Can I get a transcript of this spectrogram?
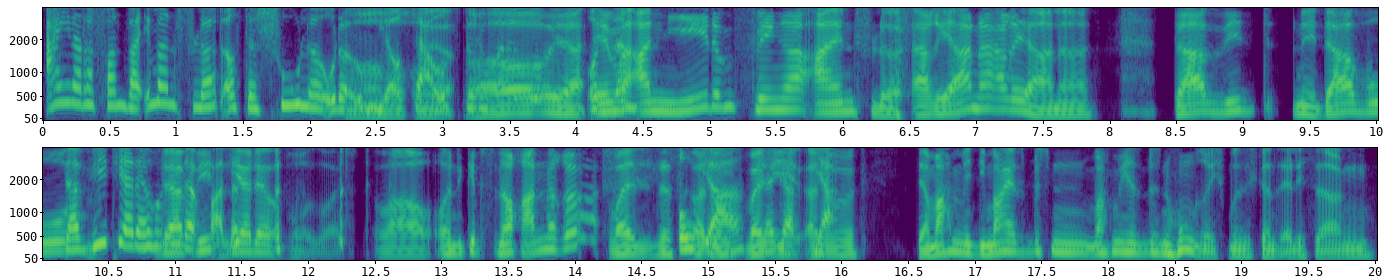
Einer davon war immer ein Flirt aus der Schule oder irgendwie aus der ja. Ausbildung oh, oder so. Ja. Und Immer dann, an jedem Finger ein Flirt. Ariana, Ariana. David, nee, da wo. David ja der Hund in der David, Pfanne. ja, der, oh Gott, wow. Und gibt's noch andere? Weil das, Oh also, ja, weil da die, gab- also, der machen mir, die machen jetzt ein bisschen, machen mich jetzt ein bisschen hungrig, muss ich ganz ehrlich sagen.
